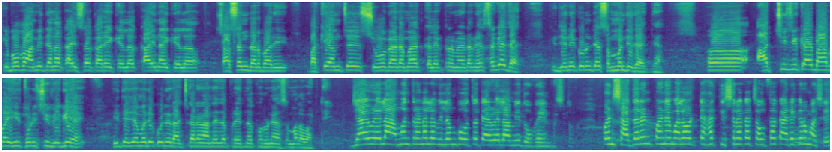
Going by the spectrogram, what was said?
की बाबा आम्ही त्यांना काय सहकार्य केलं काय नाही केलं. शासन दरबारी बाकी आमचे शिव मॅडम आहेत कलेक्टर मॅडम हे सगळेच आहेत की जेणेकरून त्या संबंधित आहेत त्या. आजची जी काय बाब आहे ही थोडीशी वेगळी आहे. ही त्याच्यामध्ये कोणी राजकारण आणण्याचा प्रयत्न करू नये असं मला वाटतंय. ज्या वेळेला आमंत्रणाला विलंब होतो त्यावेळेला आम्ही दोघंही नसतो पण साधारणपणे मला वाटतं हा तिसरा का चौथा कार्यक्रम असेल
